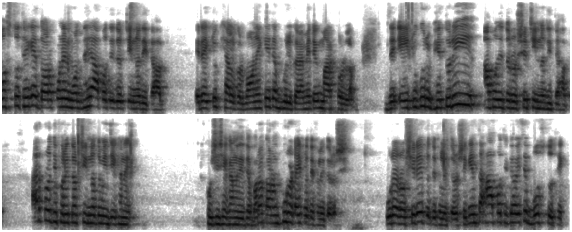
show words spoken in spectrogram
বস্তু থেকে দর্পণের মধ্যে আপতিতর চিহ্ন দিতে হবে। এটা একটু খেয়াল করব, অনেকে এটা ভুল করে, আমি এটাকে মার্ক করলাম। যে এইটুকুর ভেতরেই আপতিত রশ্মির চিহ্ন দিতে হবে। আর প্রতিফলিত চিহ্ন তুমি যেখানে খুশি সেখানে দিতে পারো, কারণ পুরোটাই প্রতিফলিত রশ্মি। পুরো রশ্মিটাই প্রতিফলিত রশ্মি, কিন্তু আপতিত হয়েছে বস্তু থেকে।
